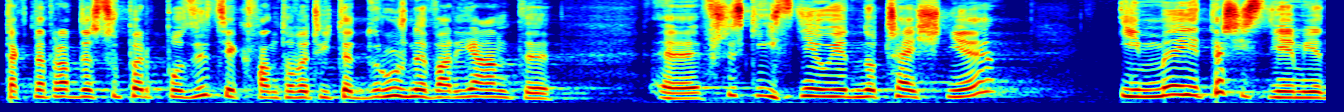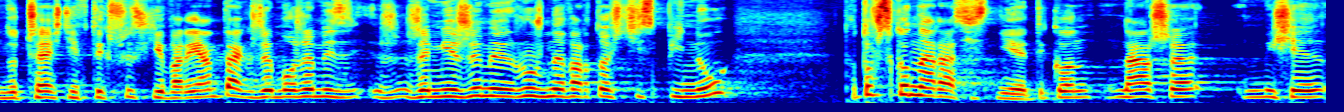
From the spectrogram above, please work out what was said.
tak naprawdę superpozycje kwantowe, czyli te różne warianty, e, wszystkie istnieją jednocześnie i my też istniejemy jednocześnie w tych wszystkich wariantach, że możemy, że mierzymy różne wartości spinu, to to wszystko naraz istnieje, tylko nasze, my się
